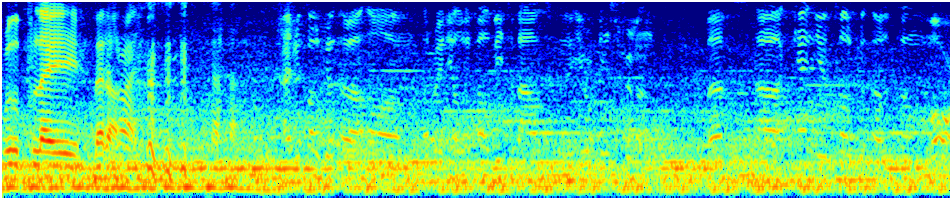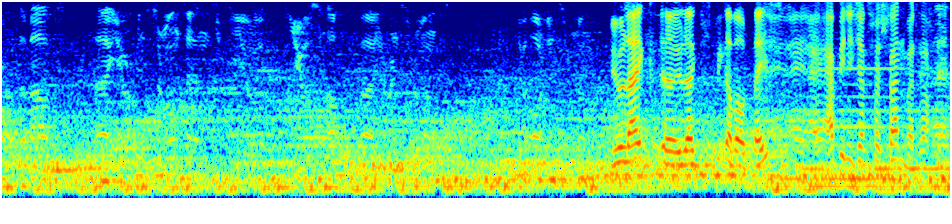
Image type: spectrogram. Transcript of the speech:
will play better. And you talked uh, um, already a little bit about uh, your instruments, but uh, can you talk a little more about uh, your instrument and your use of uh, your instruments, your old instruments? You like uh, you like to speak about bass? Ich habe ihn nicht ganz verstanden, was sagt er?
